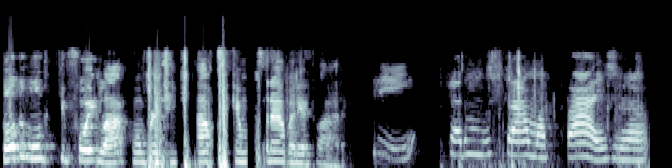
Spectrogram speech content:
todo mundo que foi lá compartilhar. Ah, você quer mostrar, Maria Clara? Sim. quero mostrar uma página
